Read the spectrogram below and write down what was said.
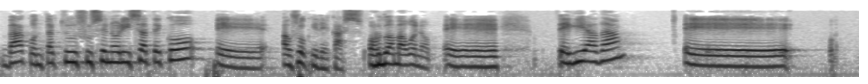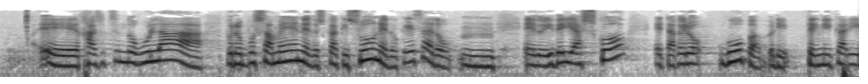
ba, kontaktu zuzen hori izateko, e, auzokidekaz. Orduan, ba, bueno, e, egia da, e, e, jasotzen dugula proposamen edo eskakizun edo keza edo, mm, edo idei asko eta gero gu ba, teknikari,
